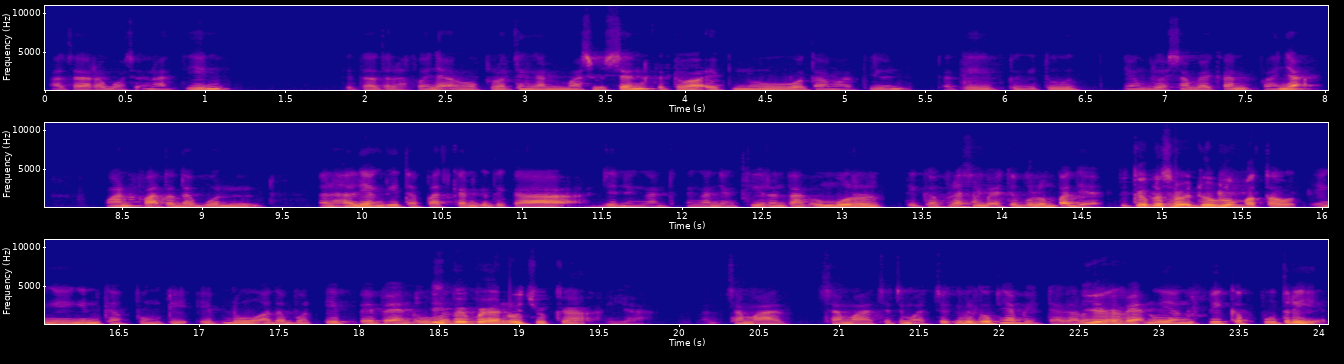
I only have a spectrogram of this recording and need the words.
acara Bosok Nadine kita telah banyak ngobrol dengan Mas Husen, Ketua Ibnu Kota Madiun. Jadi begitu yang beliau sampaikan banyak manfaat ataupun hal-hal yang didapatkan ketika jenengan dengan yang di rentan umur 13 sampai 24 ya. 13 sampai 24 tahun. Yang ingin gabung di IPNU ataupun IPPNU. IPPNU juga, ya. Sama sama aja cuma lingkupnya beda. Kalau yeah. IPPNU yang lebih ke putri ya.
